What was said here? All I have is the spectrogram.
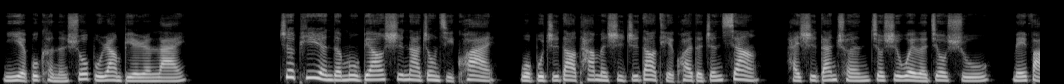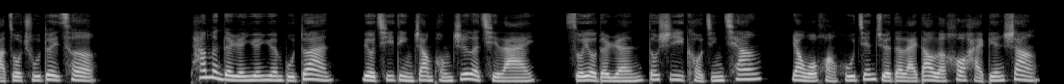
你也不可能说不让别人来。这批人的目标是那重几块，我不知道他们是知道铁块的真相，还是单纯就是为了救赎，没法做出对策。他们的人源源不断，六七顶帐篷支了起来，所有的人都是一口金枪，让我恍惚间觉得来到了后海边上。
